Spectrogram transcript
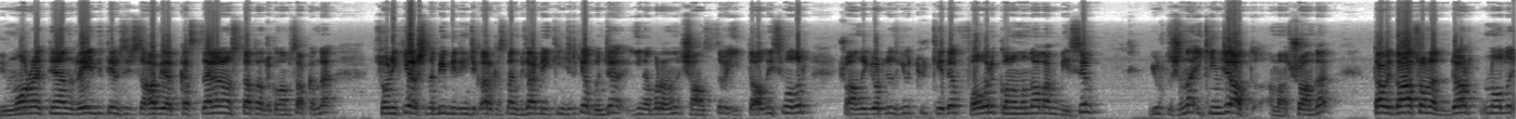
Bir Moratian Reidi temsilcisi Javier Castellano start alacak olan bu safkanda son iki yarışında bir birincilik arkasından güzel bir ikincilik yapınca yine buranın şanslı ve iddialı ismi olur. Şu anda gördüğünüz gibi Türkiye'de favori konumunda olan bir isim. Yurt dışında ikinci at ama şu anda. Tabi daha sonra 4 nolu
